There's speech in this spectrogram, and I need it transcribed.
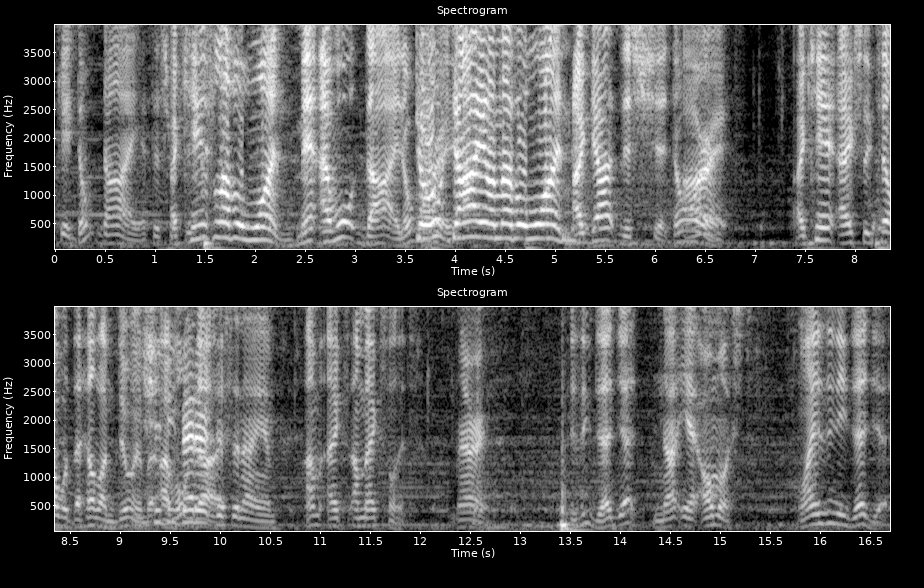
Okay, don't die at this I rate. This can't- is level one. man, I won't die. Don't Don't worry. die on level one. I got this shit. Don't All worry. right. I can't actually tell what the hell I'm doing, You but should I be better die. at this than I am. I'm ex- I'm excellent. All right. Is he dead yet? Not yet. Almost. Why isn't he dead yet?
